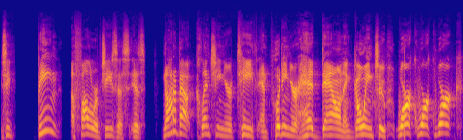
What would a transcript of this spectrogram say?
You see, being a follower of Jesus is not about clenching your teeth and putting your head down and going to work, work, work.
